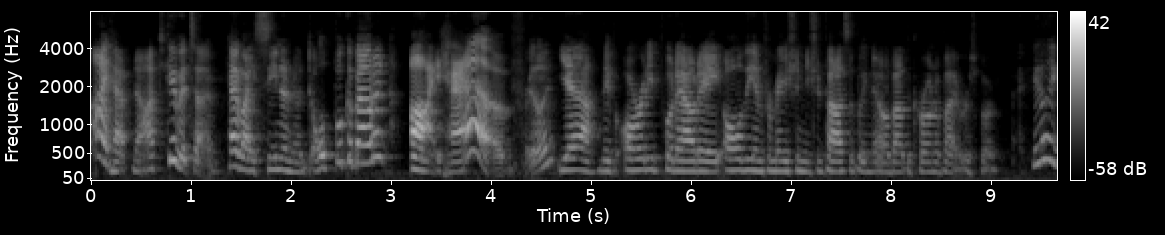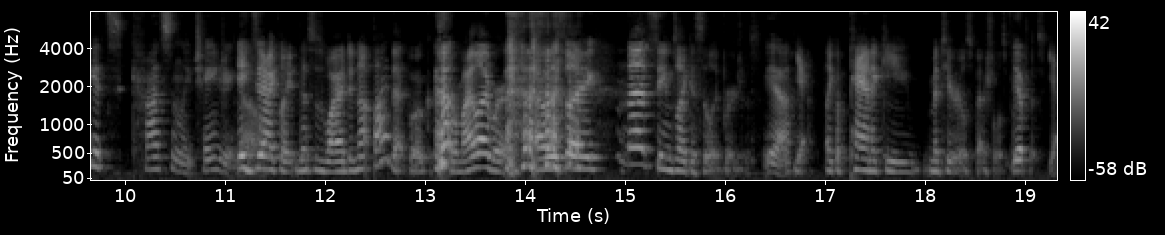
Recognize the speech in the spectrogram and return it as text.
I have not. Give it time. Have I seen an adult book about it? I have. Really? Yeah, they've already put out a all the information you should possibly know about the coronavirus book. I feel like it's constantly changing. though. Exactly. This is why I did not buy that book for my library. I was like, that seems like a silly purchase. Yeah. Yeah, like a panicky material specialist purchase. Yep. Yeah.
